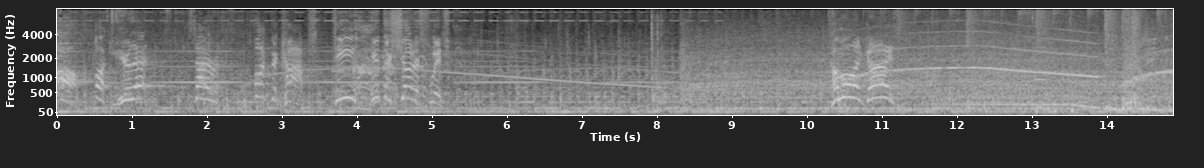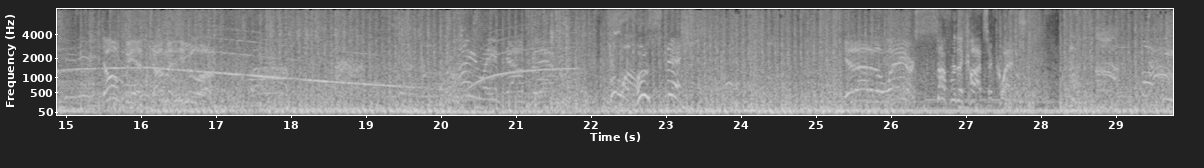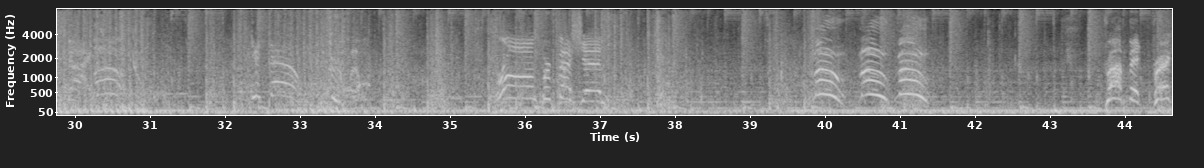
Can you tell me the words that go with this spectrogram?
Ah! Oh, fuck, you hear that? Sirens! Fuck the cops! T, hit the shutter switch! Come on, guys! Don't be as dumb as you look! I ain't laying down for them! Who's snitched? Get out of the way or suffer the consequence! Fuck these guys! Get down! Wrong profession! Move! Move! Drop it, prick!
